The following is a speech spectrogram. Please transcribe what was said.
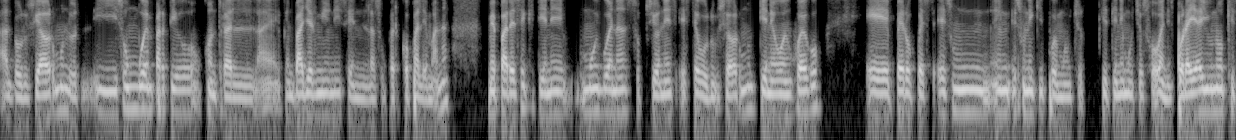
al, Borussia Dortmund y hizo un buen partido contra el, el Bayern Múnich en la Supercopa Alemana. Me parece que tiene muy buenas opciones este Borussia Dortmund, tiene buen juego eh, pero pues es un, es un equipo de muchos, que tiene muchos jóvenes. Por ahí hay uno que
